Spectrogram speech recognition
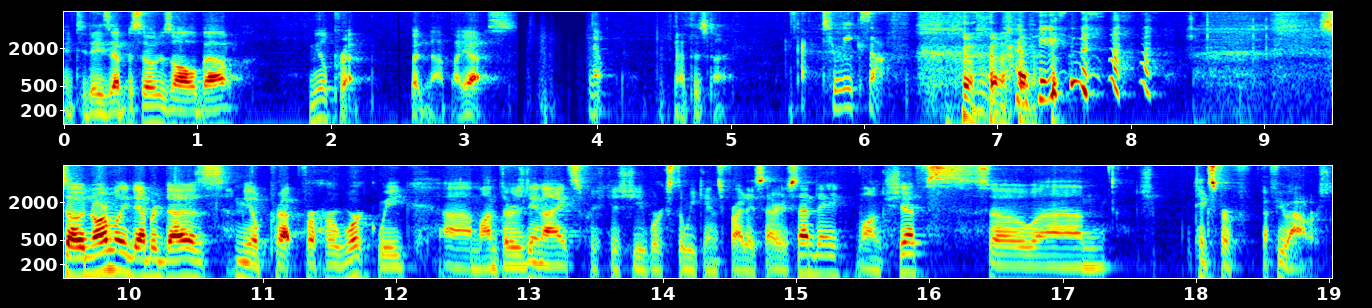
And today's episode is all about meal prep, but not by us. Nope. Not this time. Two weeks off. So normally Deborah does meal prep for her work week um, on Thursday nights because she works the weekends, Friday, Saturday, Sunday, long shifts. So um, it takes for a few hours.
